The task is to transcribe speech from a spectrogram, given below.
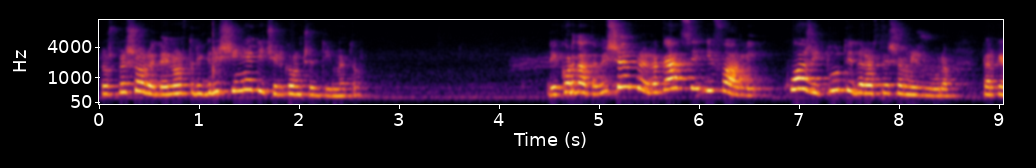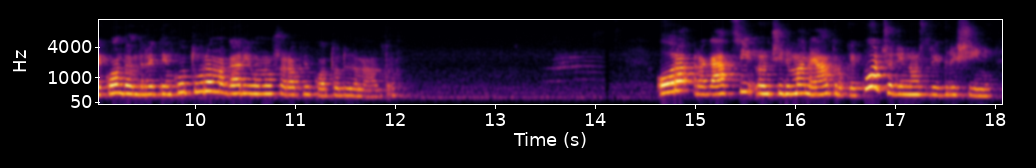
Lo spessore dei nostri grissini è di circa un centimetro. Ricordatevi sempre ragazzi di farli quasi tutti della stessa misura, perché quando andrete in cottura magari uno sarà più cotto di un altro. Ora ragazzi non ci rimane altro che cuocere i nostri grissini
